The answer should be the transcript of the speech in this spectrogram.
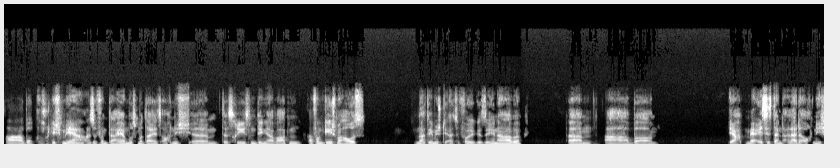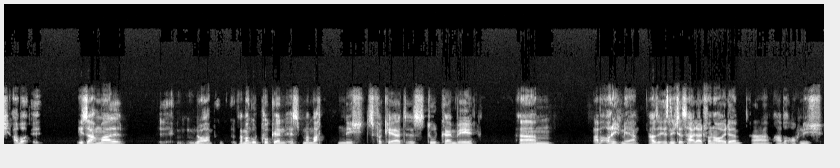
aber auch nicht mehr. Also von daher muss man da jetzt auch nicht ähm, das Riesending erwarten. Davon gehe ich mal aus, nachdem ich die erste Folge gesehen habe. Ähm, aber ja, mehr ist es dann leider auch nicht. Aber äh, ich sag mal, ja, kann man gut gucken, ist, man macht nichts verkehrt, es tut keinem weh. Ähm, aber auch nicht mehr. Also ist nicht das Highlight von heute, äh, aber auch nicht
